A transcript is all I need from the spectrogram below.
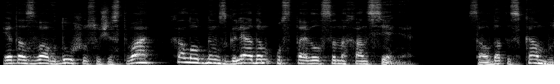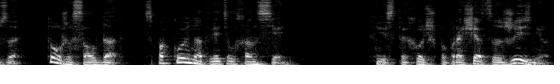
и, отозвав душу существа, холодным взглядом уставился на Хан Сеня. «Солдат из камбуза тоже солдат», – спокойно ответил Хан Сень. «Если ты хочешь попрощаться с жизнью,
